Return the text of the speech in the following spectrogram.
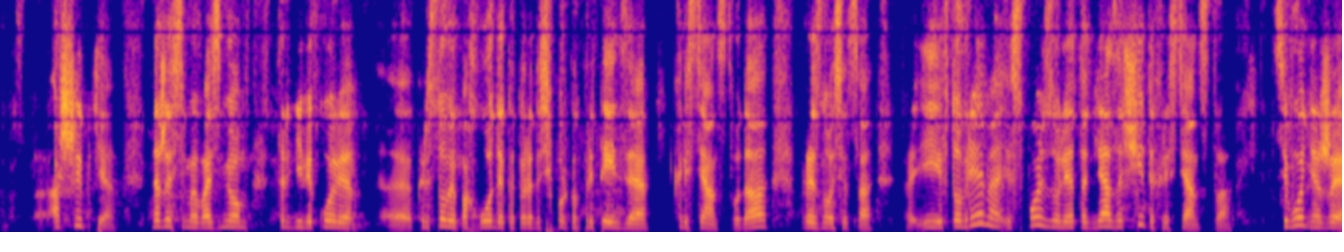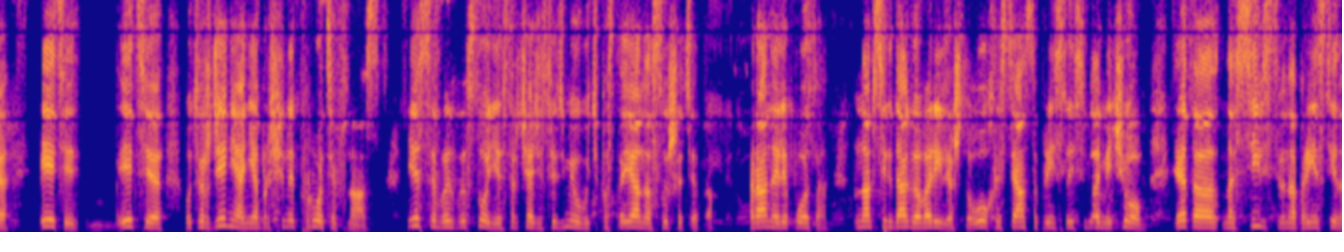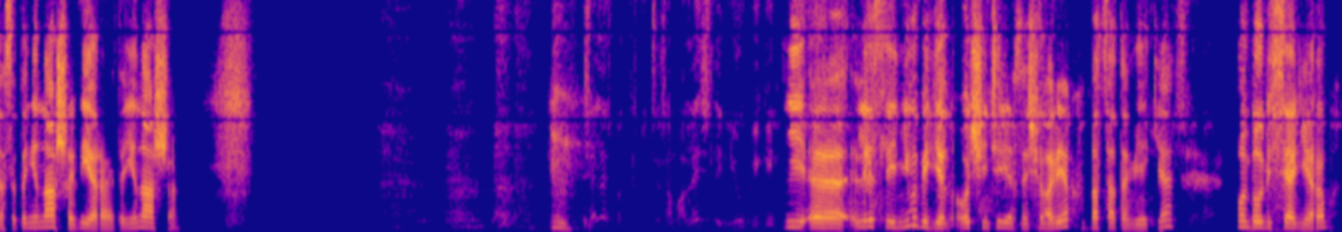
ошибки. Даже если мы возьмем в Средневековье э, крестовые походы, которые до сих пор как претензия к христианству да, произносятся, и в то время использовали это для защиты христианства. Сегодня же эти, эти утверждения, они обращены против нас. Если вы в Эстонии встречаетесь с людьми, вы будете постоянно слышать это, рано или поздно. Но нам всегда говорили, что, о, христианство принесли сюда мечом, это насильственно принесли нас, это не наша вера, это не наша. И э, Лесли Ньюбиген, очень интересный человек в 20 веке, он был миссионером.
